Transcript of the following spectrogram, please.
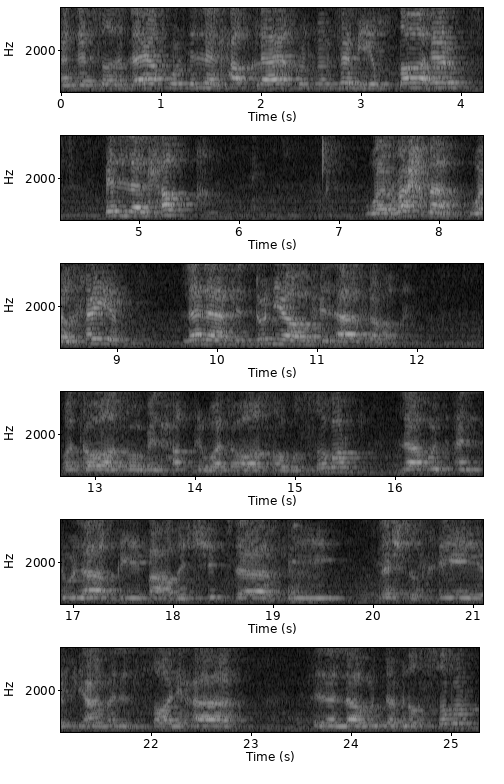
النبي صلى الله عليه وسلم لا يقول إلا الحق لا يخرج من فمه الطاهر إلا الحق والرحمة والخير لنا في الدنيا وفي الآخرة. وتواصوا بالحق وتواصوا بالصبر. لابد أن نلاقي بعض الشدة في نشر الخير في عمل الصالحات. إذا لابد من الصبر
